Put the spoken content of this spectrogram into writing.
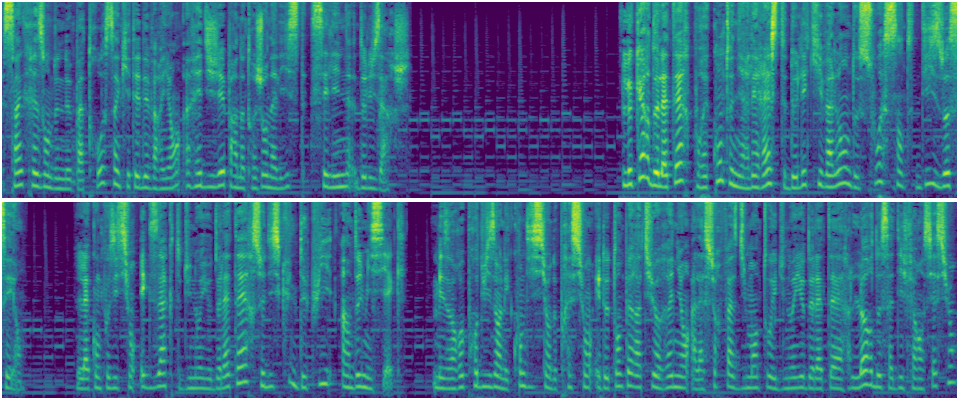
5 raisons de ne pas trop s'inquiéter des variants rédigé par notre journaliste Céline Deluzarche. Le cœur de la Terre pourrait contenir les restes de l'équivalent de 70 océans. La composition exacte du noyau de la Terre se discute depuis un demi-siècle mais en reproduisant les conditions de pression et de température régnant à la surface du manteau et du noyau de la Terre lors de sa différenciation,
